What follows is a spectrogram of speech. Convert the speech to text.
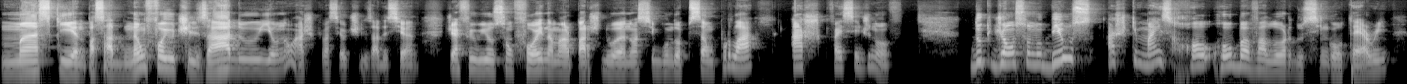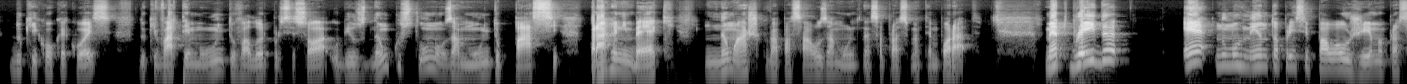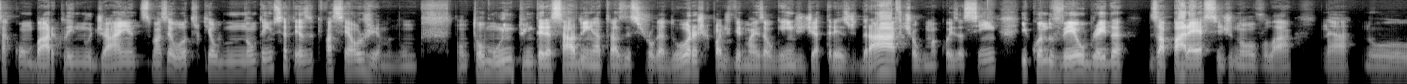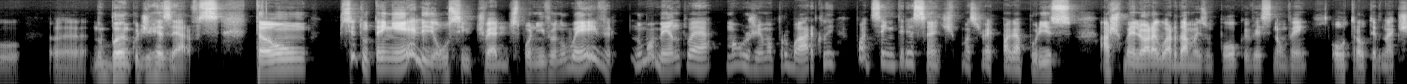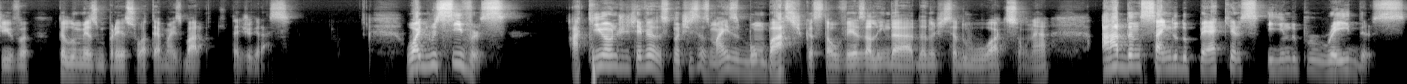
mas que ano passado não foi utilizado e eu não acho que vai ser utilizado esse ano. Jeff Wilson foi, na maior parte do ano, a segunda opção por lá, acho que vai ser de novo. Duke Johnson no Bills, acho que mais rouba valor do Singletary do que qualquer coisa, do que vai ter muito valor por si só. O Bills não costuma usar muito passe para running back, não acho que vai passar a usar muito nessa próxima temporada. Matt Breda é, no momento, a principal algema para Saquon Barkley no Giants, mas é outro que eu não tenho certeza que vai ser algema. Não estou muito interessado em ir atrás desse jogador, acho que pode vir mais alguém de dia 3 de draft, alguma coisa assim, e quando vê, o Breda desaparece de novo lá né, no, no banco de reservas. Então, se tu tem ele, ou se tiver disponível no waiver, no momento é uma algema para o Barkley, pode ser interessante. Mas se tiver que pagar por isso, acho melhor aguardar mais um pouco e ver se não vem outra alternativa pelo mesmo preço ou até mais barato, até de graça. Wide receivers. Aqui é onde a gente teve as notícias mais bombásticas, talvez, além da, da notícia do Watson, né? Adam saindo do Packers e indo para Raiders.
